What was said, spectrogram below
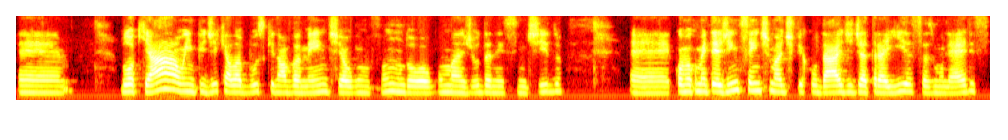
é, bloquear ou impedir que ela busque novamente algum fundo ou alguma ajuda nesse sentido. É, como eu comentei, a gente sente uma dificuldade de atrair essas mulheres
